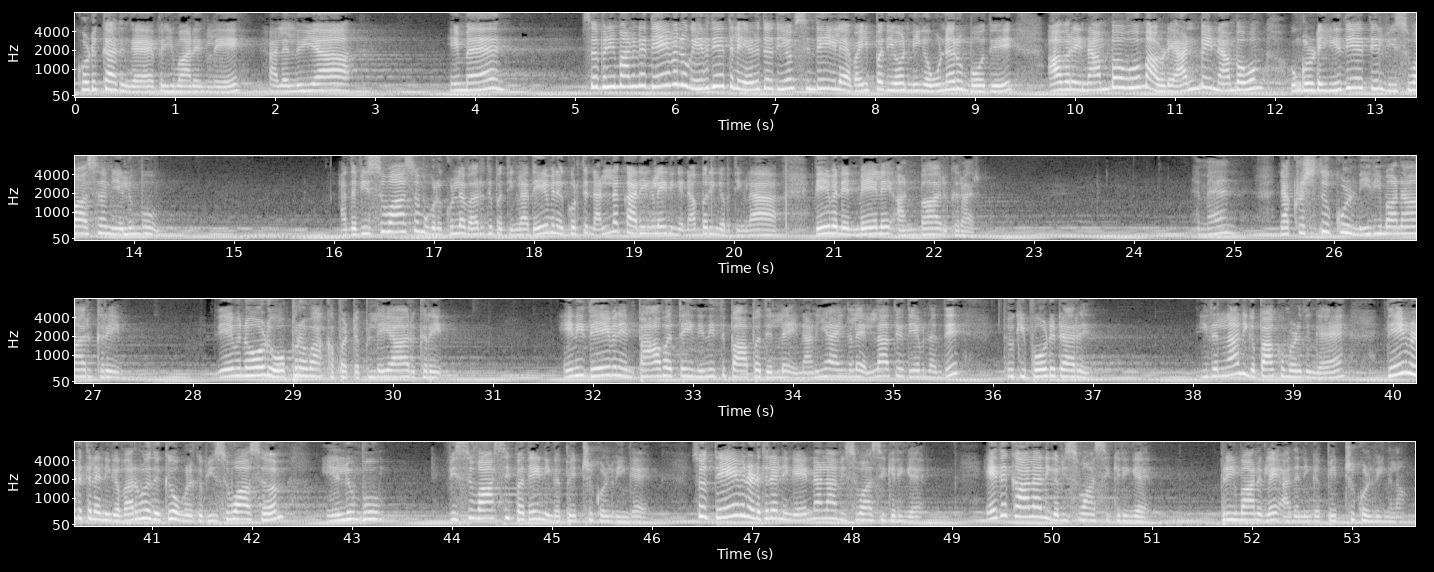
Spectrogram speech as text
கொடுக்காதுங்க பிரியமானங்களே அலலுயா ஆமென் ஸோ பிரியமானங்க தேவன் உங்கள் இருதயத்தில் எழுதுதையோ சிந்தையில் வைப்பதையோ நீங்கள் உணரும் போது அவரை நம்பவும் அவருடைய அன்பை நம்பவும் உங்களுடைய இதயத்தில் விசுவாசம் எழும்பும். அந்த விசுவாசம் உங்களுக்குள்ள வருது பார்த்தீங்களா தேவனை குறித்து நல்ல காரியங்களை நீங்கள் நம்புறீங்க பார்த்தீங்களா தேவன் என் மேலே அன்பா இருக்கிறார். நான் கிறிஸ்துக்குள் நீதிமானா இருக்கிறேன். தேவனோடு ஒப்புரவாக்கப்பட்ட பிள்ளையா இருக்கிறேன். இனி தேவன் என் பாவத்தை நினைத்து பார்ப்பதில்லை. என் அநியாயங்களை எல்லாத்தையும் தேவன் வந்து தூக்கி போட்டுட்டாரு. இதெல்லாம் நீங்க பார்க்கும் பொழுதுங்க தேவனிடத்துல நீங்க வருவதுக்கு உங்களுக்கு விசுவாசம் எலும்பும் விசுவாசிப்பதை நீங்க பெற்றுக்கொள்வீங்க. ஸோ தேவனிடத்துல நீங்க என்னெல்லாம் விசுவாசிக்கிறீங்க? எதுக்கால நீங்க விசுவாசிக்கிறீங்க? பிரிமானுகளே அதை நீங்க பெற்றுக்கொள்வீங்களாம்.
